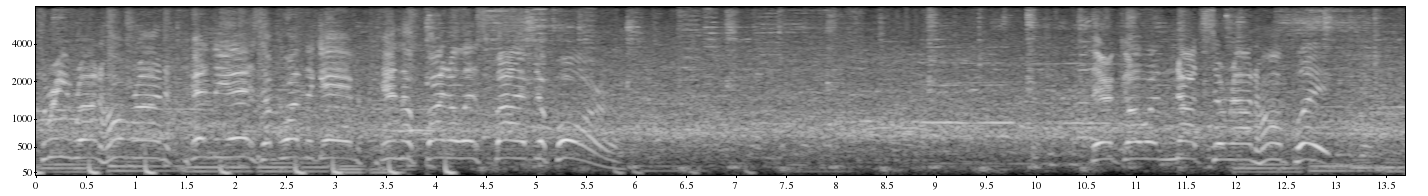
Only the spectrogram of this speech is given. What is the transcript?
Chapman's three run home run. And the A's have won the game. And the final is 5 to 4. They're going nuts around home plate.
